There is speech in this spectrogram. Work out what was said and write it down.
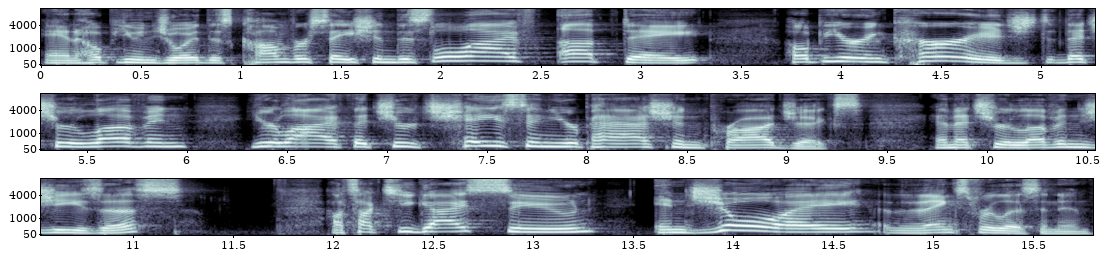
and hope you enjoyed this conversation, this live update. Hope you're encouraged that you're loving your life, that you're chasing your passion projects, and that you're loving Jesus. I'll talk to you guys soon. Enjoy. Thanks for listening.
